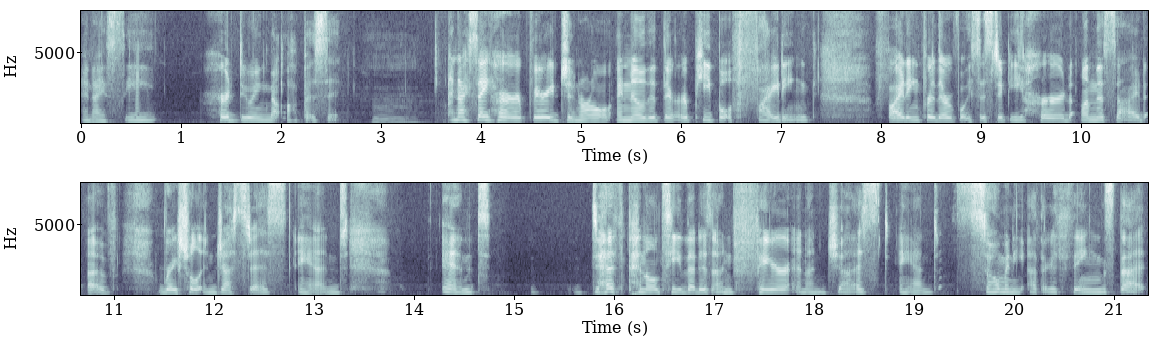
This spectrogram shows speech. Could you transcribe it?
and I see her doing the opposite. Hmm. and I say her very general. I know that there are people fighting fighting for their voices to be heard on the side of racial injustice and and death penalty that is unfair and unjust and so many other things that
